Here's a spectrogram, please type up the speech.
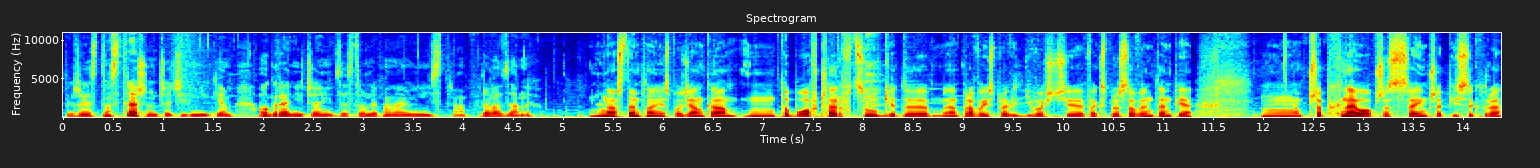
Także jestem strasznym przeciwnikiem ograniczeń ze strony pana ministra wprowadzanych. Następna niespodzianka mm, to było w czerwcu, kiedy e, Prawo i Sprawiedliwość e, w ekspresowym tempie przepchnęło przez Sejm przepisy, które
